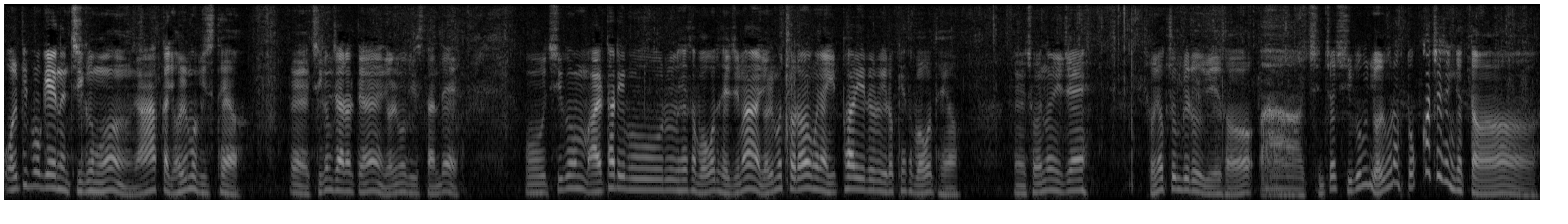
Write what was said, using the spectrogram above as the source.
얼핏 보기에는 지금은 약간 열무 비슷해요. 예, 지금 자랄 때는 열무 비슷한데, 뭐, 지금 알타리무를 해서 먹어도 되지만, 열무처럼 그냥 이파리를 이렇게 해서 먹어도 돼요. 예, 저는 이제 저녁 준비를 위해서, 아, 진짜 지금은 열무랑 똑같이 생겼다.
